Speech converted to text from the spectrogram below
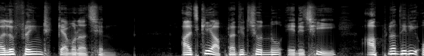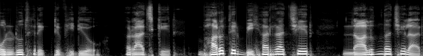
Hello friend, কেমন আছেন? আজকে আপনাদের জন্য এনেছি আপনাদেরই অনুরোধের একটি ভিডিও, রাজগীর, ভারতের বিহার রাজ্যের নালন্দা জেলার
